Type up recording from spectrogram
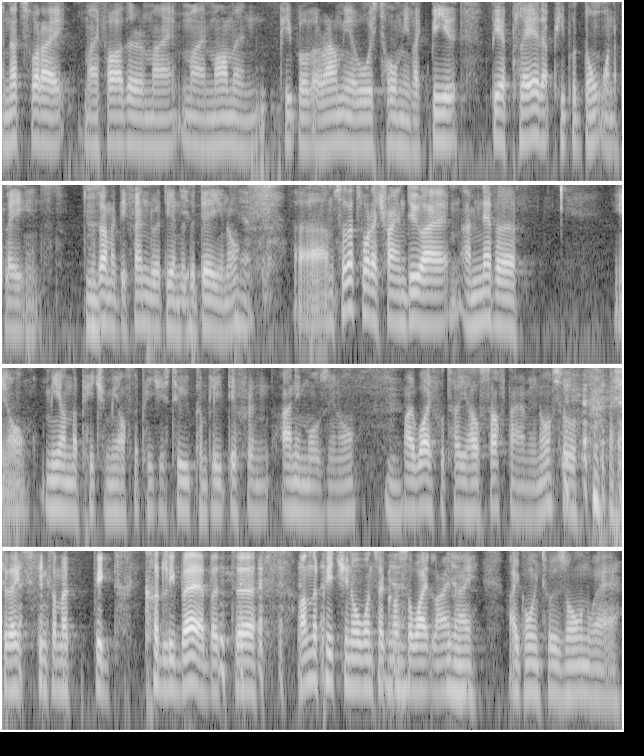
And that's what I, my father, and my my mom, and people around me have always told me like be be a player that people don't want to play against. Because Mm. I'm a defender at the end of the day, you know. Yeah. Um, so that's what I try and do. I, I'm never, you know, me on the pitch and me off the pitch is two complete different animals, you know. Mm. My wife will tell you how soft I am, you know. So she thinks I'm a big t- cuddly bear, but uh, on the pitch, you know, once I cross Yeah. the white line, Yeah. I, I go into a zone where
